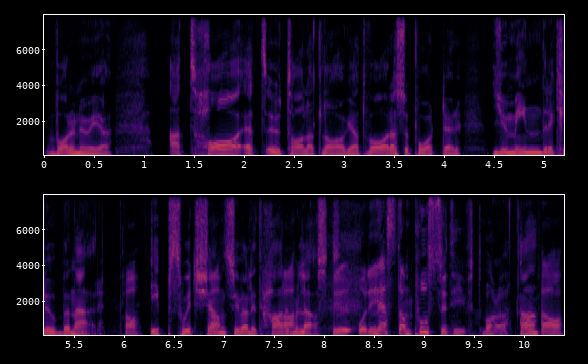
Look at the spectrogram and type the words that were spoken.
vad det nu är, att ha ett uttalat lag, att vara supporter, ju mindre klubben är. Ja. Ipswich känns ju väldigt harmlöst. Ja. Och det, Nästan positivt bara. Ja. Ja,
